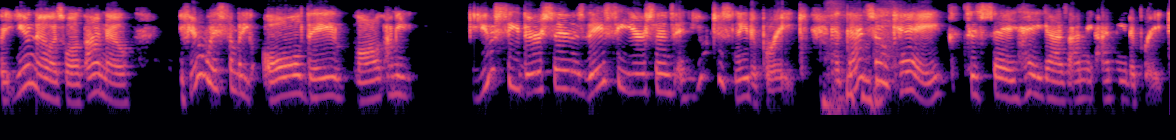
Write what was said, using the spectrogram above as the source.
but you know as well as I know, if you're with somebody all day long, I mean, you see their sins, they see your sins, and you just need a break. And that's okay to say, hey guys, I need I need a break.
